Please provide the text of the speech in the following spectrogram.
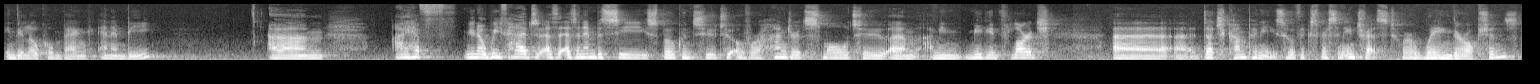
in the local bank NMB. Um, I have, you know, we've had, as, as an embassy, spoken to, to over 100 small to, um, I mean, medium to large uh, uh, Dutch companies who have expressed an interest, who are weighing their options.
